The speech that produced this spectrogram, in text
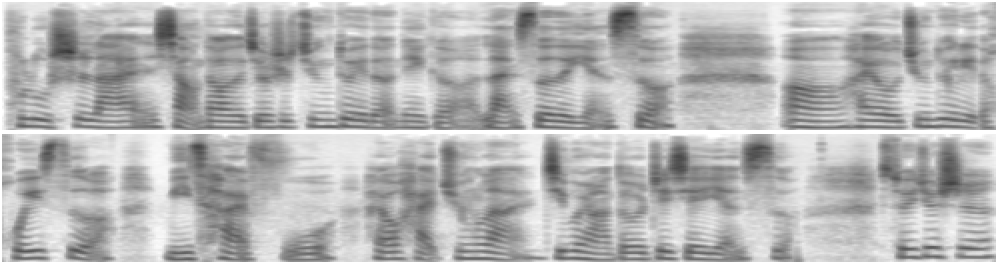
普鲁士蓝想到的就是军队的那个蓝色的颜色，嗯，还有军队里的灰色、迷彩服，还有海军蓝，基本上都是这些颜色，所以就是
